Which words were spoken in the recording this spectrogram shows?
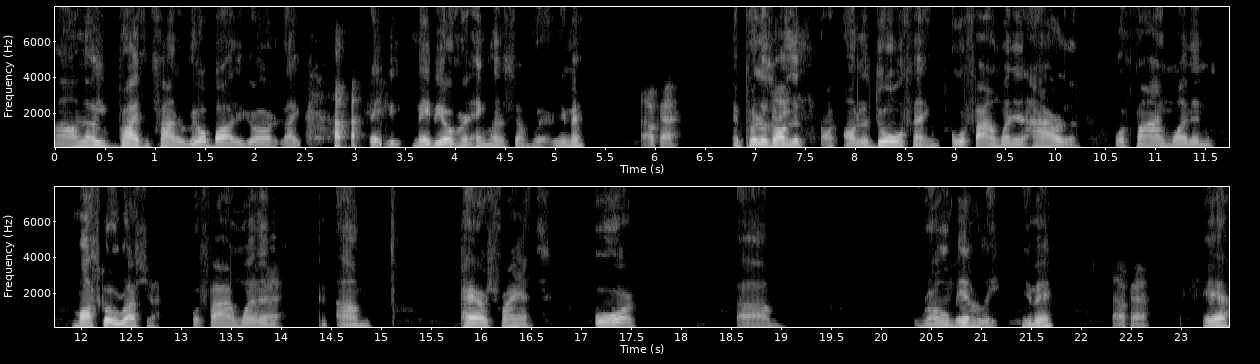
don't know. You probably can find a real bodyguard, like maybe maybe over in England somewhere. You mean? okay. And put us on the on, on the dual thing, or find one in Ireland, or find one in Moscow, Russia, or find one Okay. in um, Paris, France, or um, Rome, Italy. You mean? Okay. Yeah,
